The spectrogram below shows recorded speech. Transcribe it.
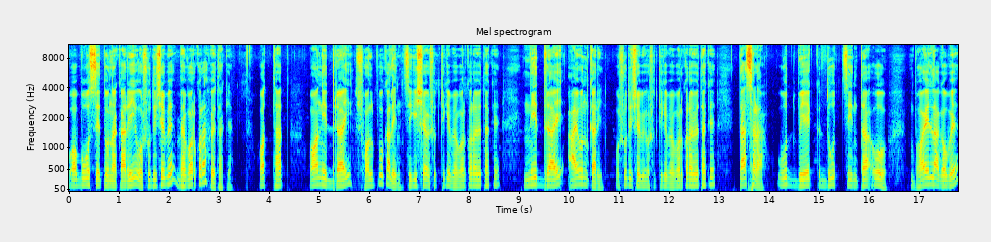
অবচেতনাকারী ওষুধ হিসেবে ব্যবহার করা হয়ে থাকে। অর্থাৎ অনিদ্রায় স্বল্পকালীন চিকিৎসা ওষুধটিকে ব্যবহার করা হয়ে থাকে। নিদ্রায় আয়নকারী ওষুধ হিসেবে ওষুধটিকে ব্যবহার করা হয়ে থাকে। তাছাড়া উদ্বেগ, দুশ্চিন্তা ও ভয় লাগাবে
